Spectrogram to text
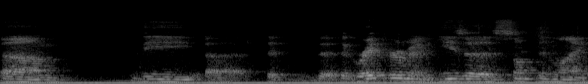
um, the, uh, the, the the Great Pyramid of Giza is something like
